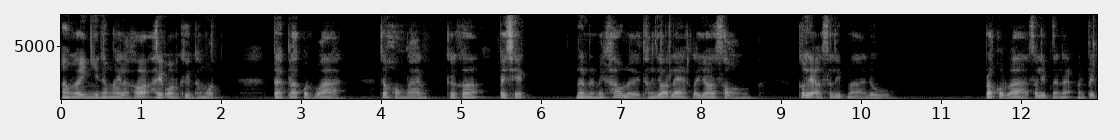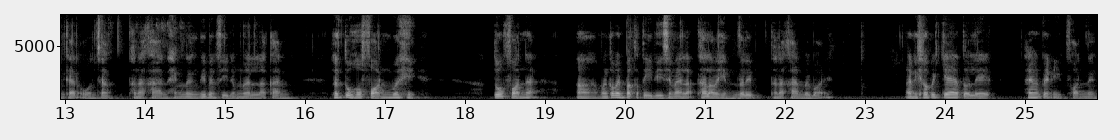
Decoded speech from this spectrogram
อ้าวแล้วอย่างนี้ทำไงล่ะเขาให้โอนคืนทั้งหมด แต่ปรากฏว่าเจ้าของร้านเขาก็ไปเช็ค เงินมันไม่เข้าเลยทั้งยอดแรกและยอด 2 ก็เลยเอาสลิปมาดู ปรากฏว่าสลิปนั้นนะมันเป็นการโอนจากธนาคารแห่งหนึ่งที่เป็นสีน้ำเงินแล้วกัน แล้วตัวฟอนต์เว้ยตัวฟอนต์อะมันก็เป็นปกติดีใช่ไหมละถ้าเราเห็นสลิปธนาคารบ่อยๆ อันนี้เขาไปแก้ตัวเลขให้มันเป็นอีกฟอนต์หนึ่ง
